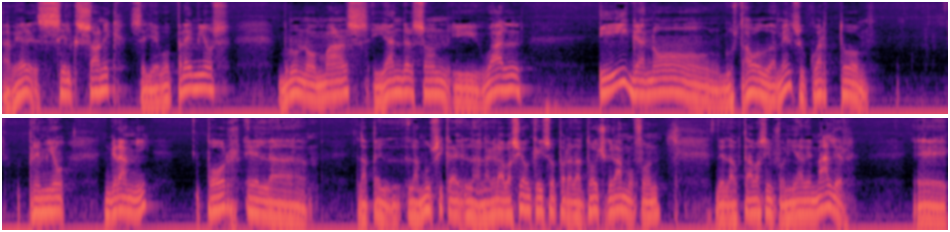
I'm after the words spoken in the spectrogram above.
a ver, Silk Sonic se llevó premios, Bruno Mars y Anderson igual, y ganó Gustavo Dudamel su cuarto premio Grammy por el... Ah, la, música, la, grabación que hizo para la Deutsche Grammophon de la octava sinfonía de Mahler, eh,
